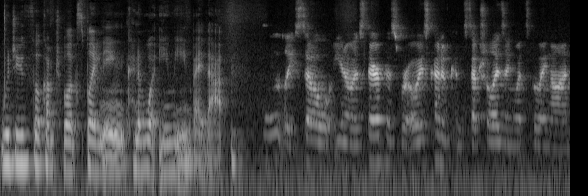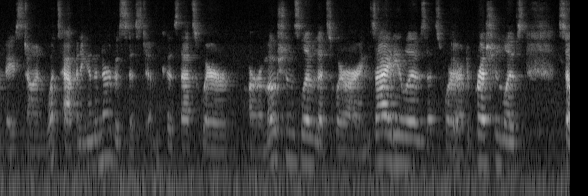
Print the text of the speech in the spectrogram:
would you feel comfortable explaining kind of what you mean by that? Absolutely. So, you know, as therapists, we're always kind of conceptualizing what's going on based on what's happening in the nervous system, because that's where our emotions live, that's where our anxiety lives, that's where our depression lives. So,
